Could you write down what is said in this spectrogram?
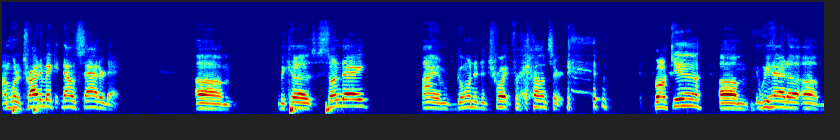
I'm gonna try to make it down Saturday. Um, because Sunday I am going to Detroit for a concert. Fuck yeah. Um, we had a um,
